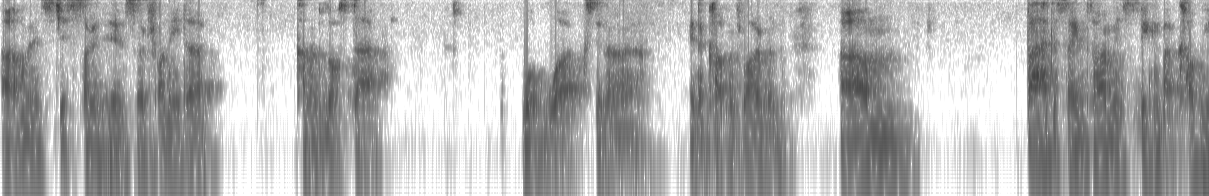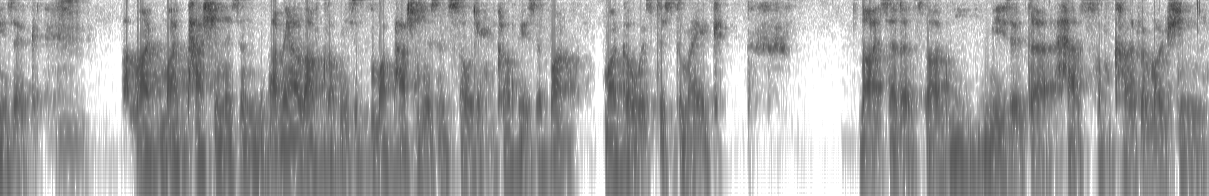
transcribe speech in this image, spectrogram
Um, and it's just so it was so funny that kind of lost that what works in a in a club environment. Um, but at the same time, is speaking about club music. My my passion isn't. I mean, I love club music. But my passion isn't solely in club music. My my goal is just to make, like I said at the start, music that has some kind of emotion,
